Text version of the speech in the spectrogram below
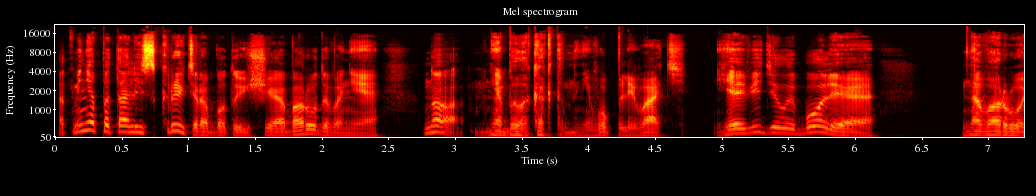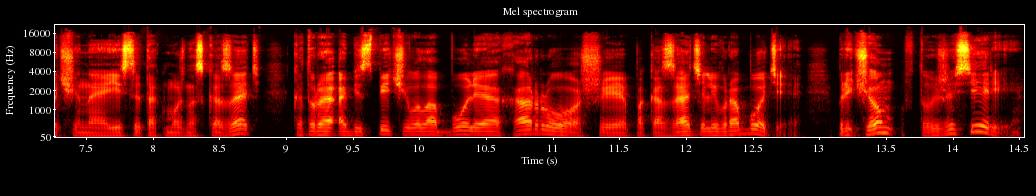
От меня пытались скрыть работающее оборудование, но мне было как-то на него плевать. Я видел и более навороченное, если так можно сказать, которое обеспечивало более хорошие показатели в работе, причем в той же серии.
